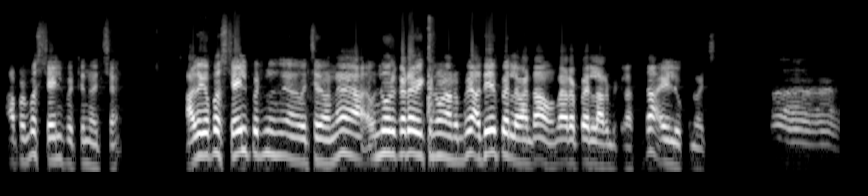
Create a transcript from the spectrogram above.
அப்புறமா ஸ்டைல் ஃபிட்னு வச்சேன். அதுக்கப்புறம் ஸ்டைல் ஃபிட்னு வச்சவொடனே இன்னொரு கடை வைக்கணும்னு ஆரம்பிச்சு அதே பேர்ல வேண்டாம் வேற பேர்ல ஆரம்பிக்கலாம். தான் ஐலுக்குன்னு வச்சேன். ஆ, ஆ, ஆ.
